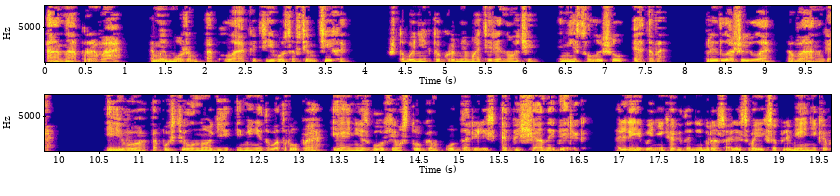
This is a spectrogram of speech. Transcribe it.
Она права, мы можем оплакать его совсем тихо, чтобы никто, кроме матери ночи, не слышал этого, предложила Ванга. И его опустил ноги именитого трупа, и они с глухим стуком ударились о песчаный берег. Либо никогда не бросали своих соплеменников,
